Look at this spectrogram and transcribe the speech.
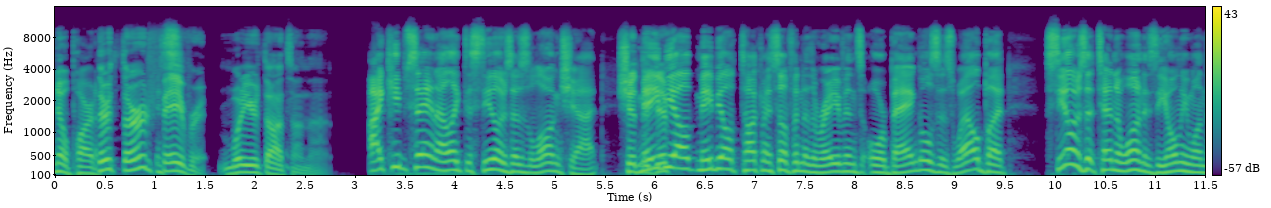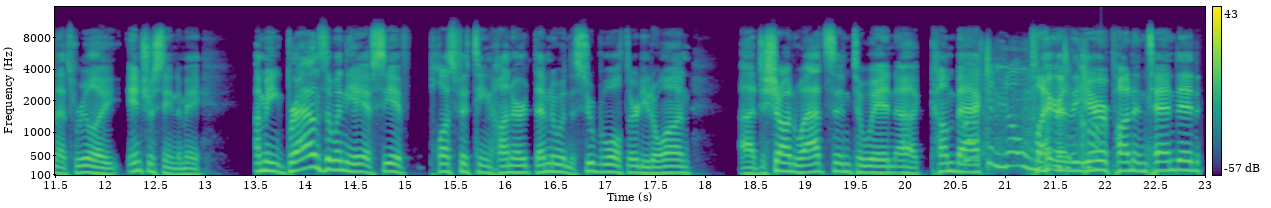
No part of their it. third It's- favorite? What are your thoughts on that? I keep saying I like the Steelers as a long shot. Should Maybe diff- I'll maybe I'll talk myself into the Ravens or Bengals as well, but Steelers at 10 to 1 is the only one that's really interesting to me. I mean, Browns to win the AFC at plus 1500, them to win the Super Bowl 30 to 1. Uh, Deshaun Watson to win uh, comeback player of the year, pun intended.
